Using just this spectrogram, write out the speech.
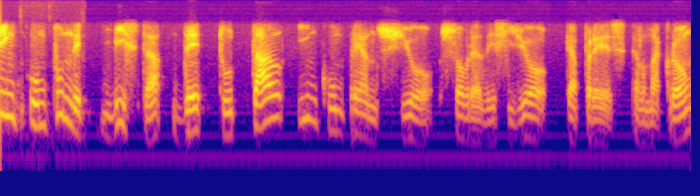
Tinc un punt de vista de total incomprensió sobre la decisió que ha pres el Macron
